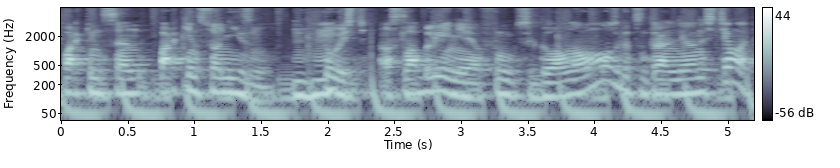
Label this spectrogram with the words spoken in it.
паркинсон, паркинсонизм, угу. то есть ослабление функций головного мозга, центральной нервной системы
